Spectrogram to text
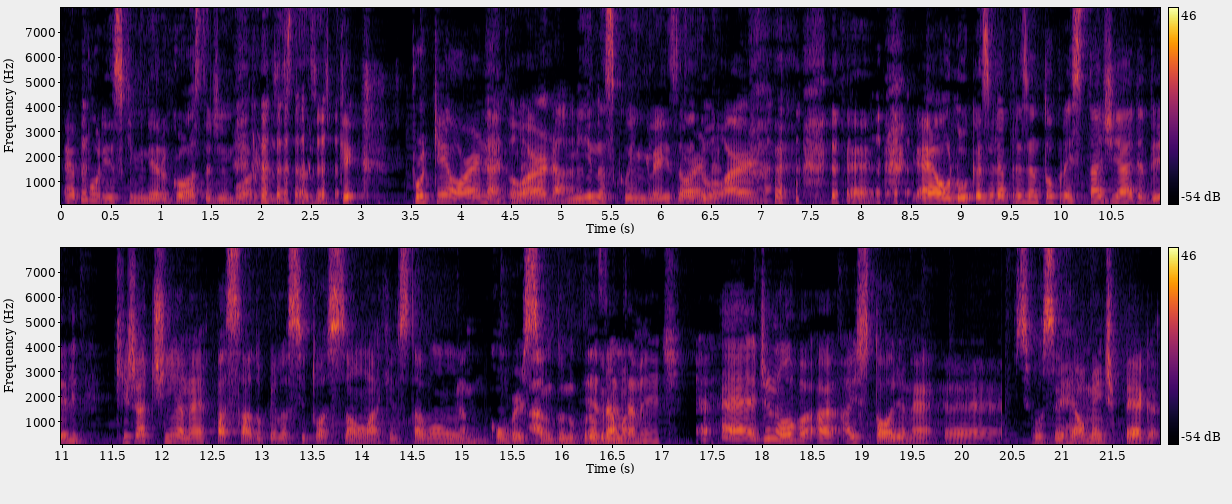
É por isso que mineiro gosta de ir embora para os Estados Unidos. Porque porque orna. Orna. Né? Minas com inglês orna. Tudo orna. é. é, o Lucas ele apresentou para a estagiária dele que já tinha, né, passado pela situação lá que eles estavam então, conversando no programa. Exatamente. É, é de novo a, a história, né? É, se você realmente pega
